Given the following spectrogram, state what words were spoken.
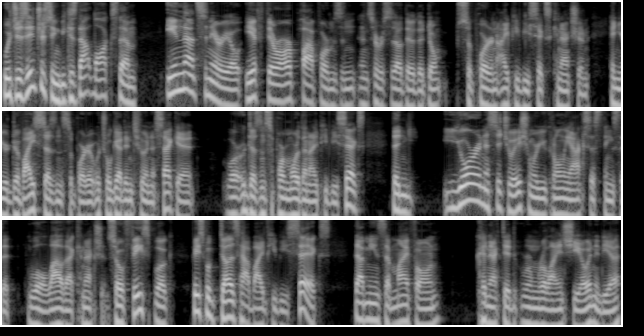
Which is interesting because that locks them in that scenario. If there are platforms and, and services out there that don't support an IPv6 connection and your device doesn't support it, which we'll get into in a second, or doesn't support more than IPv6, then you're in a situation where you can only access things that will allow that connection. So Facebook, Facebook does have IPv6. That means that my phone connected from Reliance Jio in India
